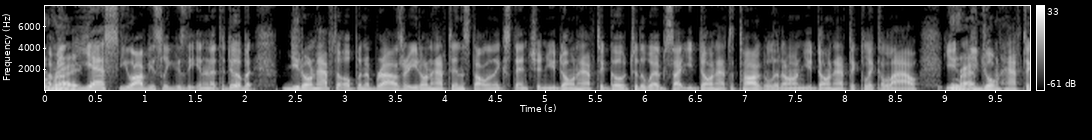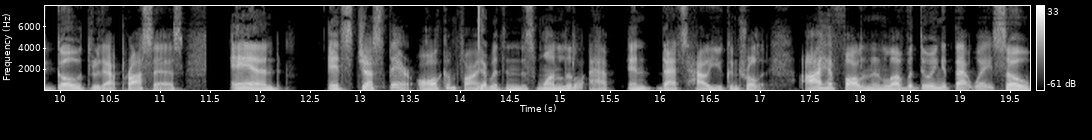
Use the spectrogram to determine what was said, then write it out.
I mean, yes, you obviously use the internet to do it, but you don't have to open a browser. You don't have to install an extension. You don't have to go to the website. You don't have to toggle it on. You don't have to click allow. You, Right. you don't have to go through that process. And It's just there, all confined Yep. within this one little app, and that's how you control it. I have fallen in love with doing it that way. So,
